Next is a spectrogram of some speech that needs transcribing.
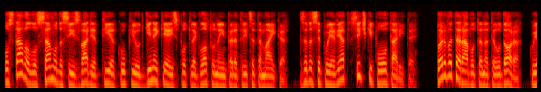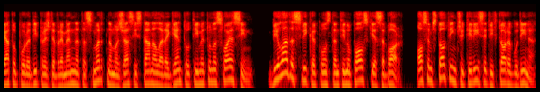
Оставало само да се извадят тия кукли от гинекея изпод леглото на императрицата майка, за да се появят всички по алтарите. Първата работа на Теодора, която поради преждевременната смърт на мъжа си станала регент от името на своя син, била да свика Константинополския събор, 842 година,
